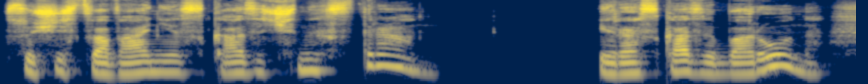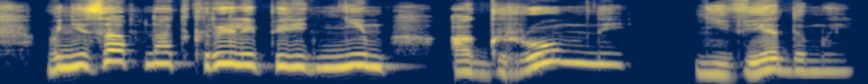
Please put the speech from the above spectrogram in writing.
в существование сказочных стран. И рассказы барона внезапно открыли перед ним огромный неведомый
